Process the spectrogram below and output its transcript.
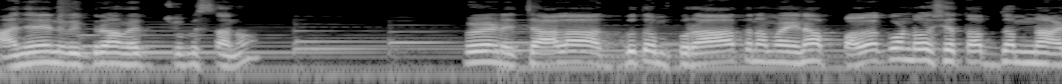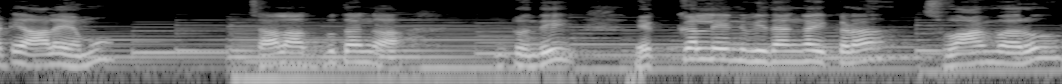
ఆంజనేయుని విగ్రహం అయితే చూపిస్తాను. చూడండి చాలా అద్భుతం. పురాతనమైన పదకొండవ శతాబ్దం నాటి ఆలయము. చాలా అద్భుతంగా ఉంటుంది. ఎక్కడలేని విధంగా ఇక్కడ స్వామివారు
